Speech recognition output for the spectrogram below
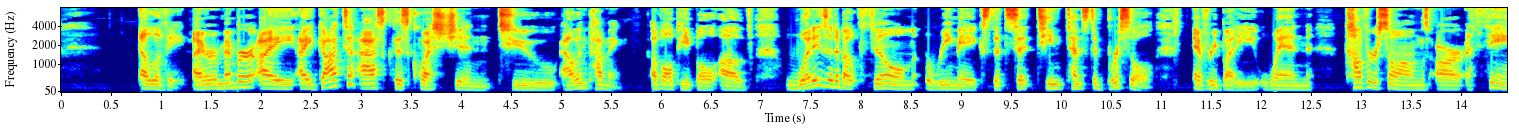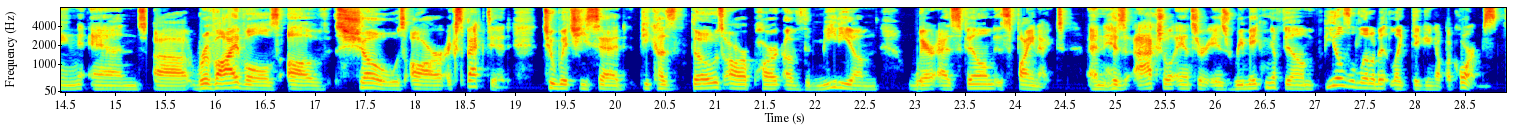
elevate. I remember I, I got to ask this question to Alan Cumming, of all people, of what is it about film remakes that t- tends to bristle everybody when cover songs are a thing and uh, revivals of shows are expected? To which he said, because those are part of the medium, whereas film is finite. And his actual answer is remaking a film feels a little bit like digging up a corpse.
